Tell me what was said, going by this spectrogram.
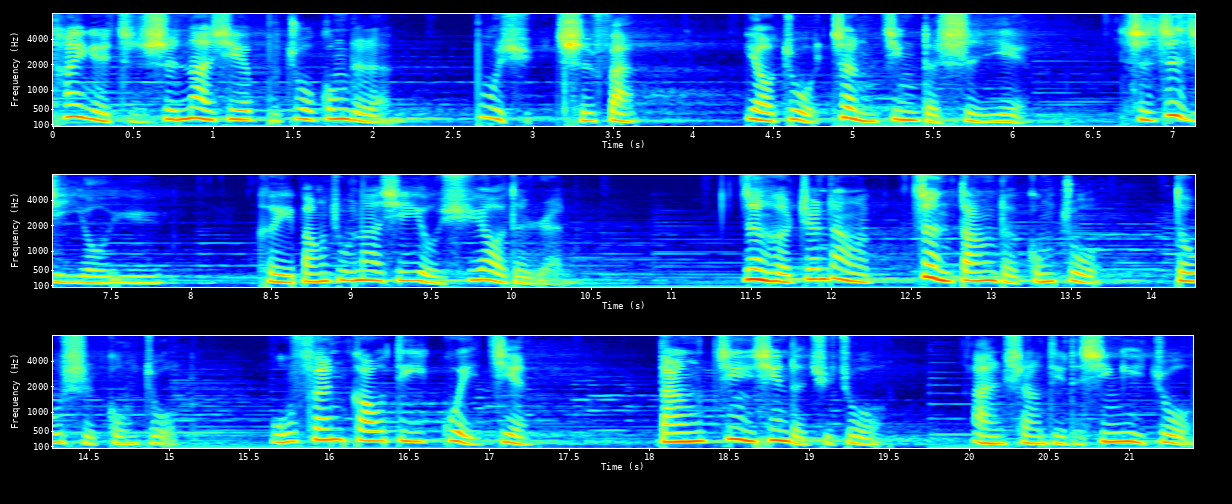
他也只是那些不做工的人不许吃饭，要做正经的事业，使自己有余，可以帮助那些有需要的人。任何正当的正当的工作都是工作，无分高低贵贱，当尽心的去做，按上帝的心意做，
